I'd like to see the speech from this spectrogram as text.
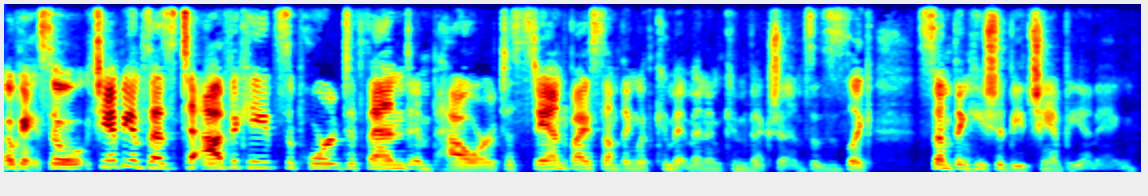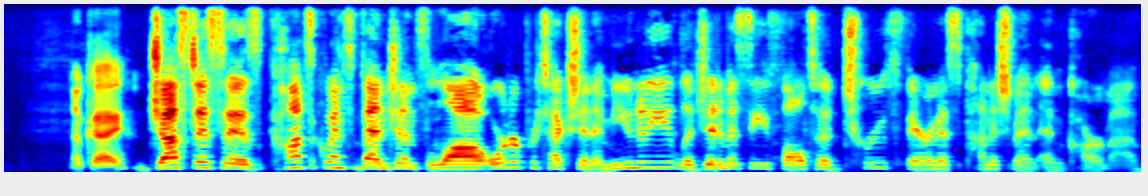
Okay, so Champion says to advocate, support, defend, empower, to stand by something with commitment and conviction. So this is like something he should be championing. Okay. Justice is consequence, vengeance, law, order, protection, immunity, legitimacy, falsehood, truth, fairness, punishment, and karma.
